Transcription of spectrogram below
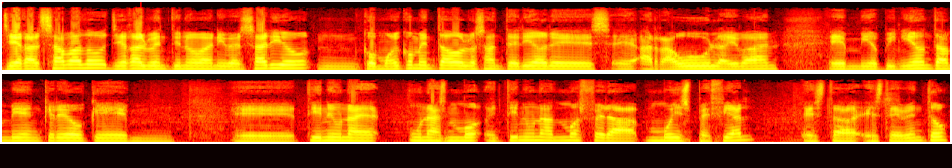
llega el sábado, llega el 29 aniversario, mm, como he comentado los anteriores eh, a Raúl, a Iván, en mi opinión también creo que mm, eh, tiene, una, eh, tiene una atmósfera muy especial esta, este evento.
